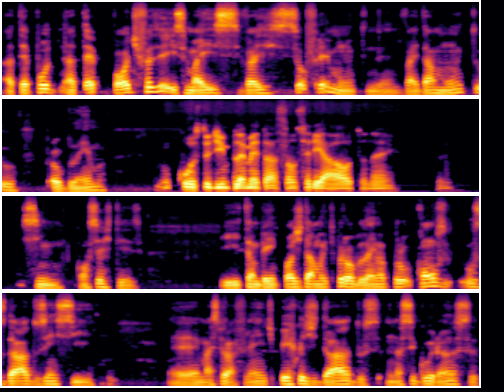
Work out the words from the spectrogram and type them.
Até, po até pode fazer isso, mas vai sofrer muito, né? Vai dar muito problema o custo de implementação seria alto, né? Sim, com certeza. E também pode dar muito problema pro, com os, os, dados em si, é, mais para frente, perca de dados na segurança.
